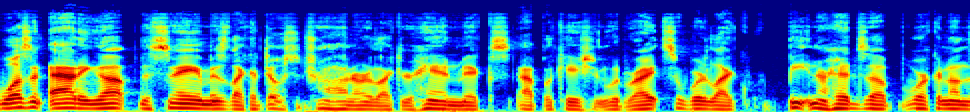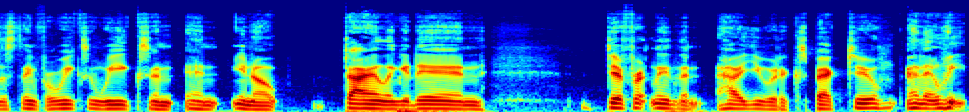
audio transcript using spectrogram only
wasn't adding up the same as like a dosatron or like your hand mix application would, right? So we're like beating our heads up, working on this thing for weeks and weeks, and and you know dialing it in differently than how you would expect to, and then we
